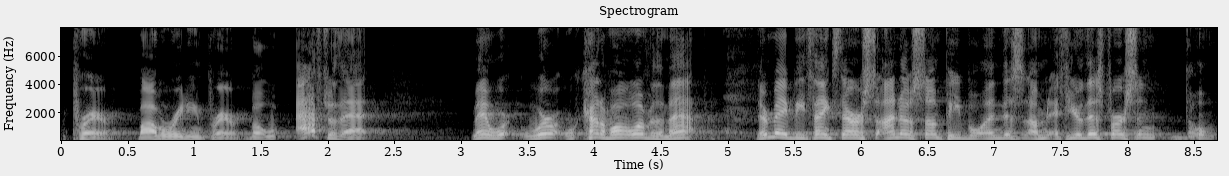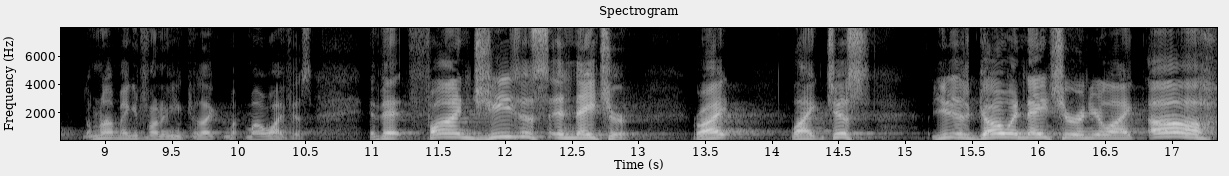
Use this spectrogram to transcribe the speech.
prayer, Bible reading prayer. But after that, man, we're, we're, we're kind of all over the map. There may be things there. Are, I know some people, and this, I'm, if you're this person, don't. I'm not making fun of you because like my wife is. That find Jesus in nature, right? Like just you just go in nature and you're like, oh,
